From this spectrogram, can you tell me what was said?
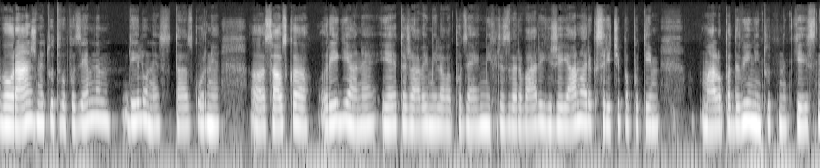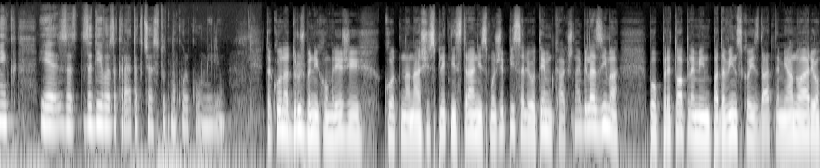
v oranžne, tudi v podzemnem delu, ne, ta zgornja uh, Savska regija ne, je težave imela v podzemnih rezervarjih že januarja, k sreči pa potem malo padavin in tudi nekaj sneg je za, zadevo za kratek čas tudi nekoliko umilil. Tako na družbenih omrežjih, kot na naši spletni strani smo že pisali o tem, kakšna je bila zima. Po pretoplem in padavinsko izdatnem januarju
